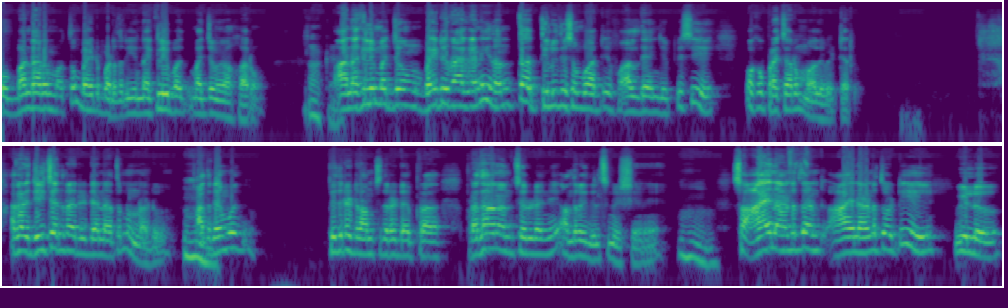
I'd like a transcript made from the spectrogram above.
బండారం మొత్తం బయటపడదు ఈ నకిలీ మద్- మద్యం వ్యవహారం. ఆ నకిలీ మద్యం బయటకు రాగానే ఇదంతా తెలుగుదేశం పార్టీ వాళ్ళదే అని చెప్పేసి ఒక ప్రచారం మొదలుపెట్టారు. అక్కడ జయచంద్రారెడ్డి అనే అతను ఉన్నాడు. అతనేమో పెద్దిరెడ్డి రామచంద్రరెడ్డి ప్ర ప్రధాన అనుచరుడు అని అందరికీ తెలిసిన విషయమే. సో ఆయన అండతో ఆయన అండతోటి వీళ్ళు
